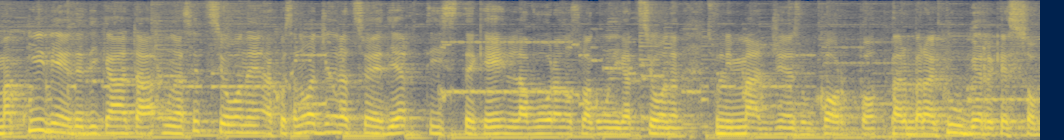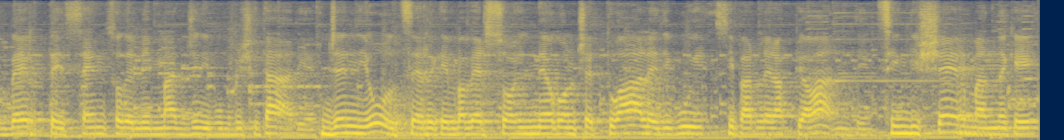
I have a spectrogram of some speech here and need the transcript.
ma qui viene dedicata una sezione a questa nuova generazione di artiste che lavorano sulla comunicazione, sull'immagine, sul corpo. Barbara Kruger che sovverte il senso delle immagini pubblicitarie. Jenny Holzer che va verso il neoconcettuale di cui si parlerà più avanti. Cindy Sherman che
